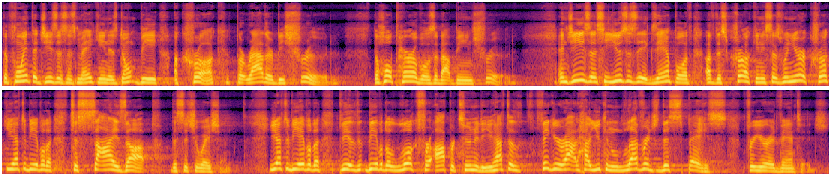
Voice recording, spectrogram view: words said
the point that Jesus is making is don't be a crook, but rather be shrewd. The whole parable is about being shrewd. And Jesus, he uses the example of, of this crook, and he says, when you're a crook, you have to be able to, to size up the situation. You have to be able to be, be able to look for opportunity. You have to figure out how you can leverage this space for your advantage.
